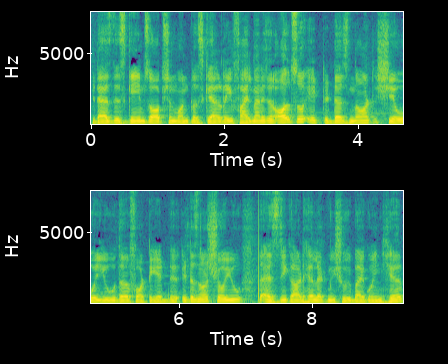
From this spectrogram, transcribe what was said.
It has this games option OnePlus gallery file manager. Also it does not show you the 40 it does not show you the sd card here. Let me show you by going here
